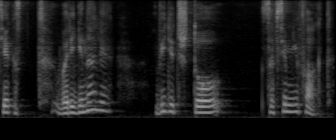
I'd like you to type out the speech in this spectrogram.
текст в оригинале, видит, что совсем не факт.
